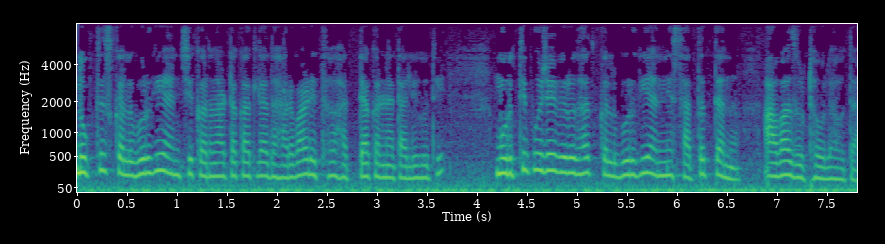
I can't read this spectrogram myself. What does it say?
नुकतीच कलबुर्गी यांची कर्नाटकातल्या धारवाड इथं हत्या करण्यात आली होती. मूर्तीपूजेविरोधात कलबुर्गी यांनी सातत्यानं आवाज उठवला होता.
